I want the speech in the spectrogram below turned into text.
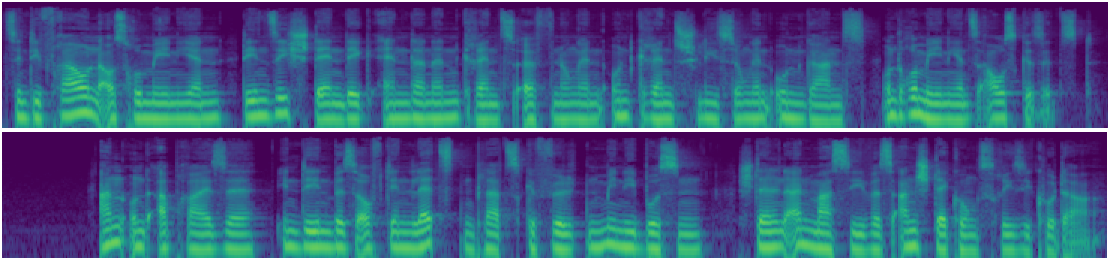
sind die Frauen aus Rumänien den sich ständig ändernden Grenzöffnungen und Grenzschließungen Ungarns und Rumäniens ausgesetzt an- und Abreise in den bis auf den letzten Platz gefüllten Minibussen stellen ein massives Ansteckungsrisiko dar.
